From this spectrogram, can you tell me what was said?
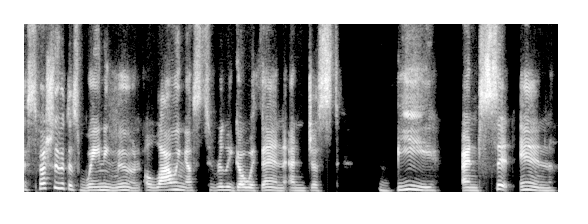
especially with this waning moon, allowing us to really go within and just be and sit in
